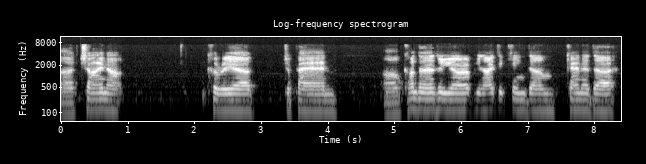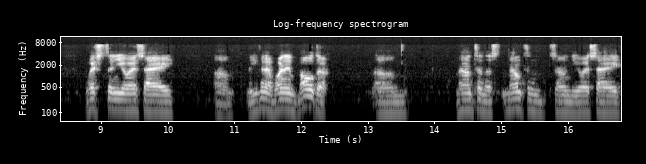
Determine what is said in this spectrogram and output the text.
uh, China, Korea, Japan, uh, continental Europe, United Kingdom, Canada, Western USA. Um, we even have one in Boulder, um, mountainous, mountain zone USA,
